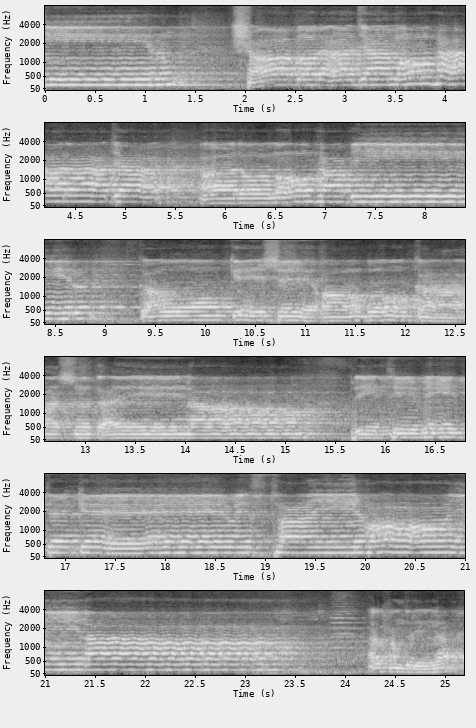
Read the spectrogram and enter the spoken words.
মহাবীর সব রাজা, মহারাজা, আর মহাবীর। কাউকে সে অবকাশ দেয় না। পৃথিবী থেকে স্থায়ী হয় না। আলহামদুলিল্লাহ।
